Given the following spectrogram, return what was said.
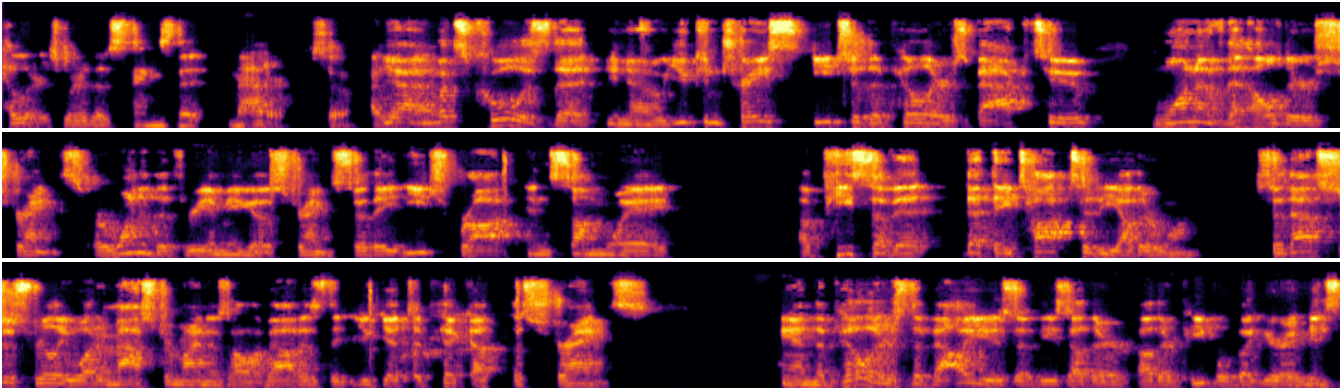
pillars? What are those things that matter? So, yeah. And what's cool is that, you know, you can trace each of the pillars back to one of the elders' strengths or one of the three amigos' strengths. So they each brought in some way a piece of it that they taught to the other one. So that's just really what a mastermind is all about is that you get to pick up the strengths and the pillars, the values of these other other people, but you're mm-hmm. it's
